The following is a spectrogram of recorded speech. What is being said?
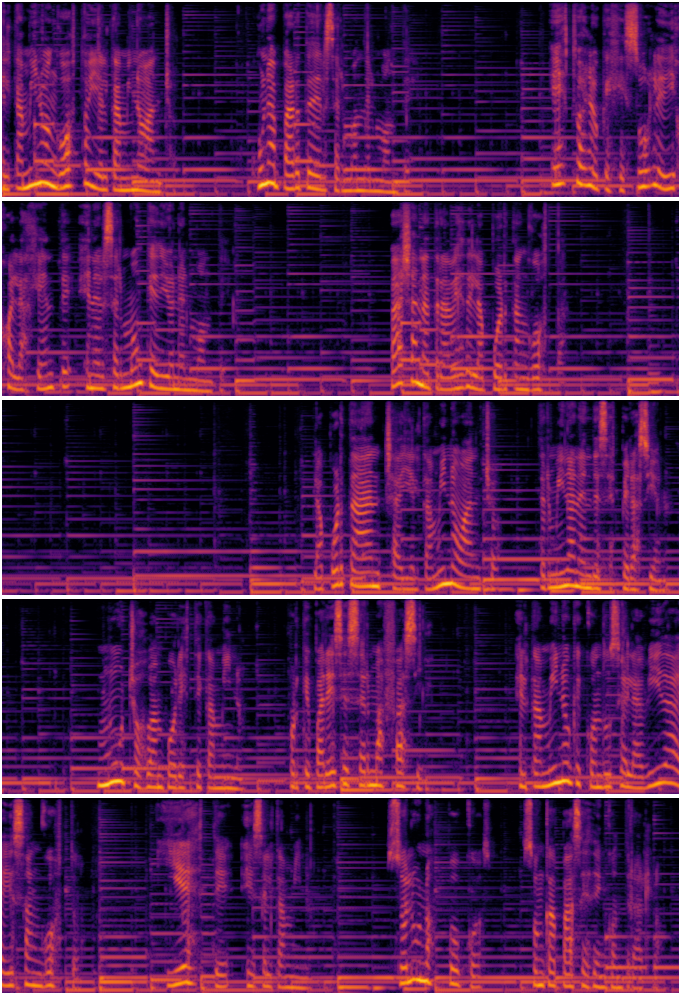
El camino angosto y el camino ancho. Una parte del Sermón del Monte. Esto es lo que Jesús le dijo a la gente en el sermón que dio en el monte. Vayan a través de la puerta angosta. La puerta ancha y el camino ancho terminan en desesperación. Muchos van por este camino, porque parece ser más fácil. El camino que conduce a la vida es angosto, y este es el camino. Solo unos pocos son capaces de encontrarlo.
